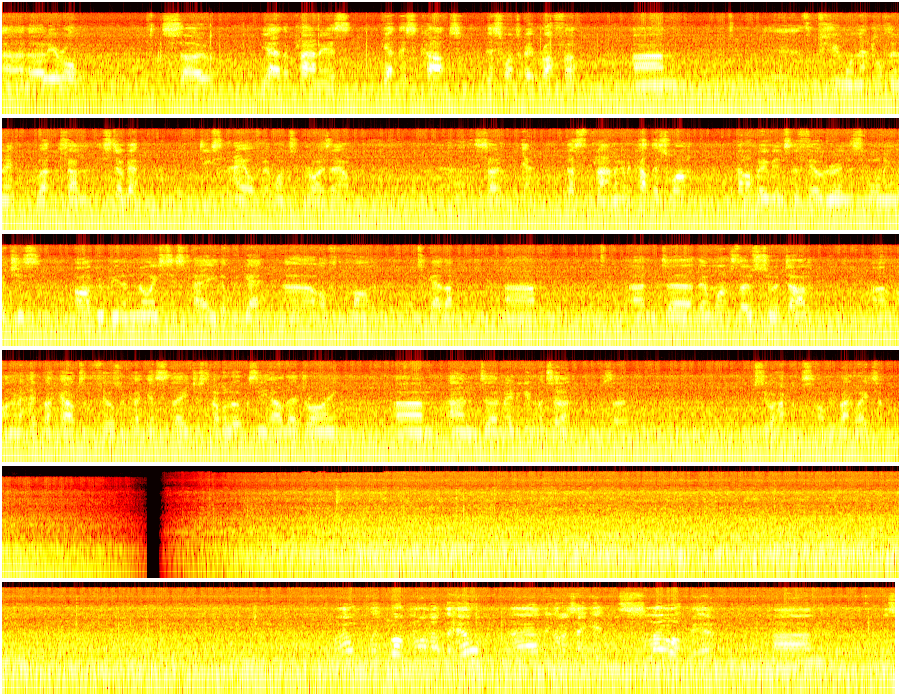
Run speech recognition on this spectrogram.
uh, earlier on. So yeah, the plan is get this cut. This one's a bit rougher. Um, more nettles in it, but um, you still get decent hay off it once it dries out. Uh, so yeah, that's the plan. I'm going to cut this one, then I'll move into the field we're in this morning, which is arguably the nicest hay that we get uh, off the farm altogether. Um, and uh, then once those two are done um, I'm going to head back out to the fields we cut yesterday just have a look see how they're drying um, and uh, maybe give them a turn so we'll see what happens I'll be back later well we're plodding on up the hill uh, we've got to take it slow up here um,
